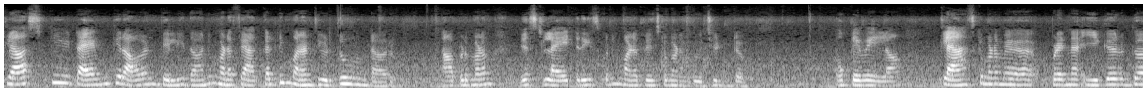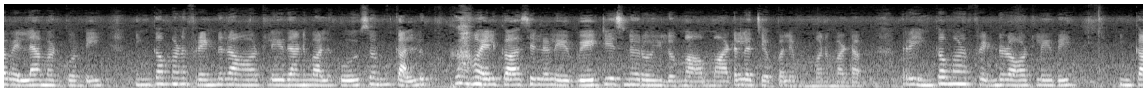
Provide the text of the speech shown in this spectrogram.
క్లాస్కి టైంకి రావని తెలియదా అని మన ఫ్యాకల్టీ మనం తిడుతూ ఉంటారు. అప్పుడు మనం జస్ట్ లైట్ తీసుకొని మన ప్లేస్లో మనం కూర్చుంటాం. ఒకవేళ క్లాస్కి మనం ఎప్పుడైనా ఈగర్గా వెళ్ళామనుకోండి ఇంకా మన ఫ్రెండ్ రావట్లేదు అని వాళ్ళ కోసం కళ్ళు కాయలు కాసేలా వెయిట్ చేసిన రోజులు మా మాటలో చెప్పలేము అనమాట అరే ఇంకా మన ఫ్రెండ్ రావట్లేదే. ఇంకా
